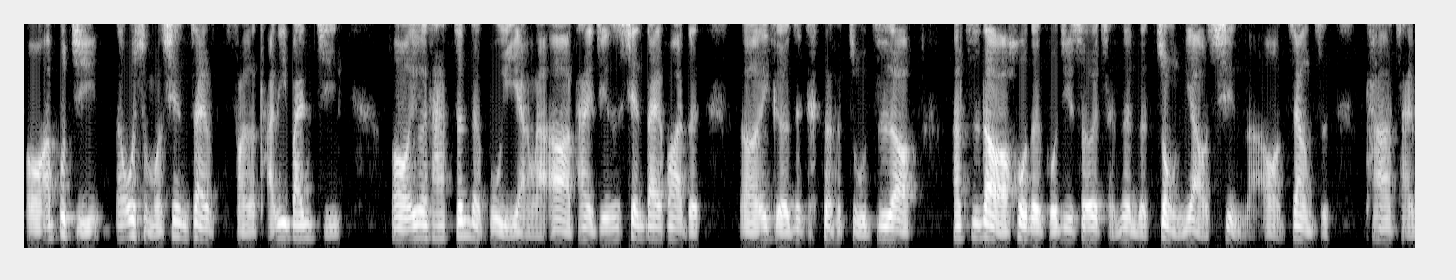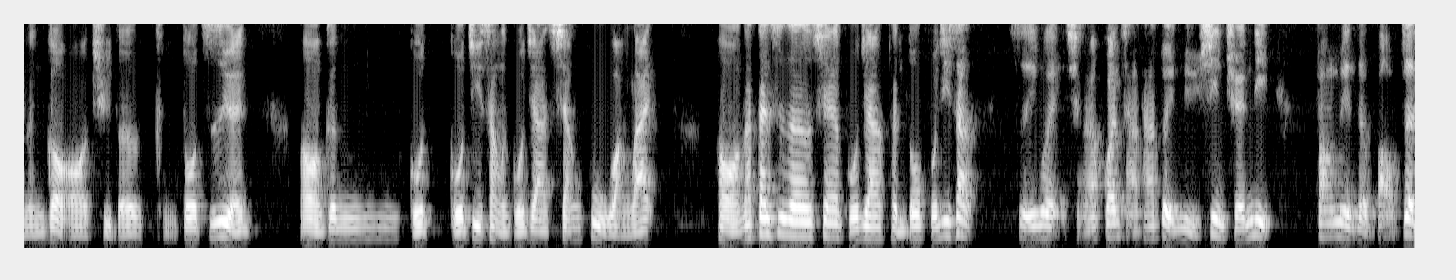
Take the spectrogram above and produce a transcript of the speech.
哦啊不急。那为什么现在反而塔利班急？哦，因为它真的不一样了啊，它已经是现代化的呃一个这个 组织哦。他知道获得国际社会承认的重要性了哦，这样子他才能够哦取得很多资源哦，跟国国际上的国家相互往来哦。那但是呢，现在国家很多国际上是因为想要观察他对女性权利方面的保证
